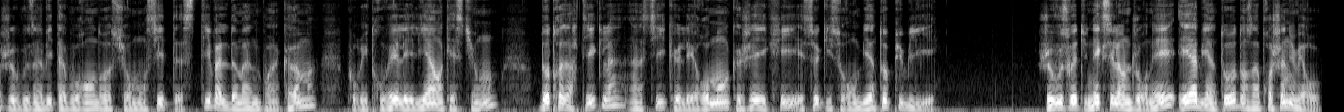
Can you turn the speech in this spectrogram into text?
je vous invite à vous rendre sur mon site stevealdeman.com pour y trouver les liens en question, d'autres articles, ainsi que les romans que j'ai écrits et ceux qui seront bientôt publiés. Je vous souhaite une excellente journée et à bientôt dans un prochain numéro.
